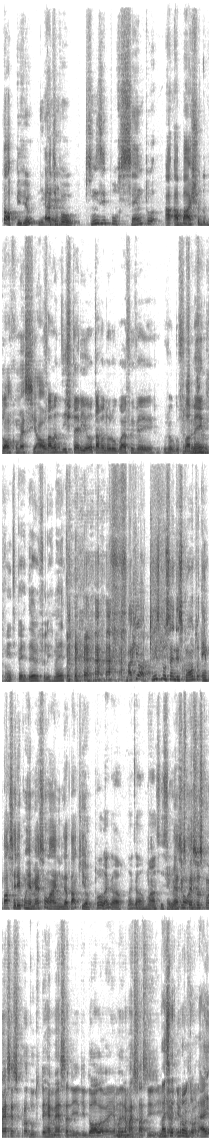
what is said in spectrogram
top, viu? De Era tipo 15% a, abaixo do dólar comercial. Falando de exterior, eu tava no Uruguai, fui ver o jogo do Flamengo, que a gente perdeu, infelizmente. Aqui, ó, 15% de desconto em parceria com Remessa Online. Ainda tá aqui, ó. Pô, legal, legal, massa isso. Remessa As pessoas conhecem esse produto de remessa de, de dólar, velho. É a maneira mais fácil de, de Mas dinheiro pronto, aí,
